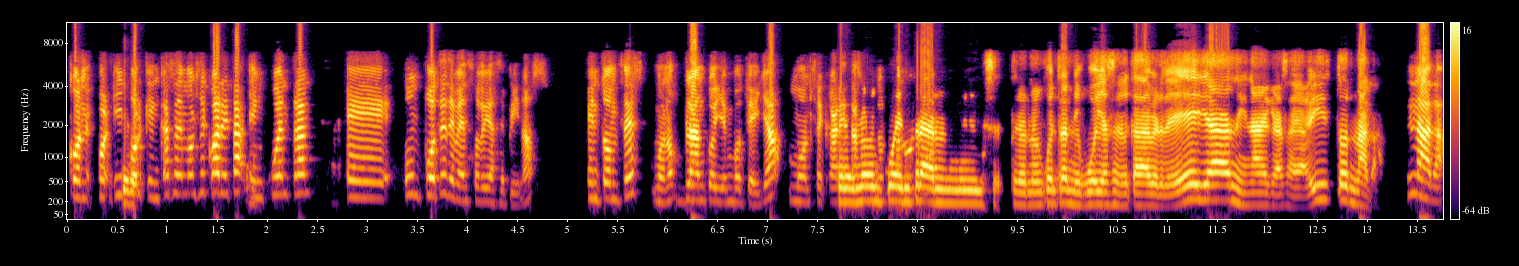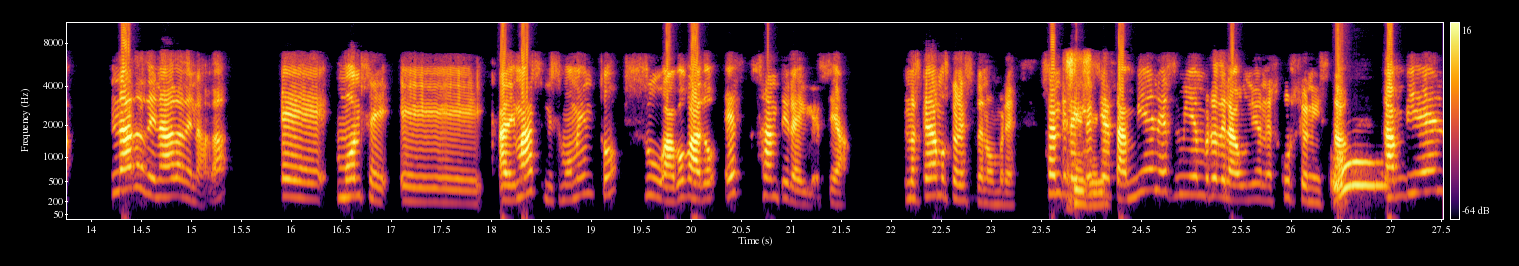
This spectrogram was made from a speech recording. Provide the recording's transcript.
Con, por, y porque en casa de Monse Careta encuentran eh, un pote de benzodiazepinas. Entonces, bueno, blanco y en botella, Monse Careta. Pero no encuentran, pero no encuentran ni huellas en el cadáver de ella, ni nada que las haya visto, nada. Nada, nada de nada de nada. Eh, Monse, eh, además, en ese momento, su abogado es Santi la Iglesia. Nos quedamos con este nombre. Santi la sí, Iglesia sí. también es miembro de la Unión Excursionista. Uh. También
